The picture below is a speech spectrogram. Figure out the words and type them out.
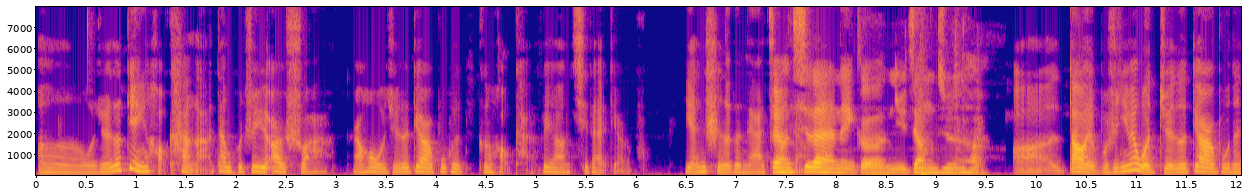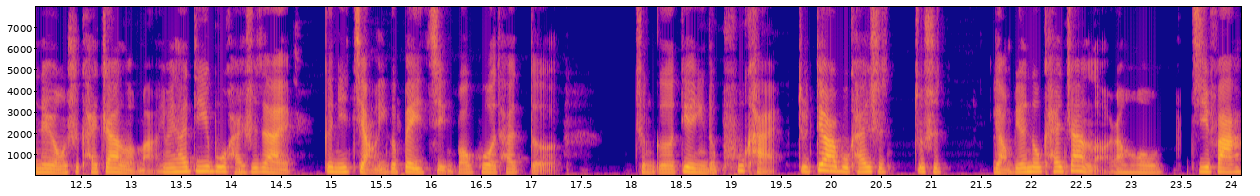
嗯，我觉得电影好看啦，但不至于二刷。然后我觉得第二部会更好看，非常期待第二部。延迟的跟大家讲非常。期待那个女将军哈。呃，倒也不是，因为我觉得第二部的内容是开战了嘛，因为它第一部还是在跟你讲一个背景，包括它的整个电影的铺开。就第二部开始就是两边都开战了，然后激发，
